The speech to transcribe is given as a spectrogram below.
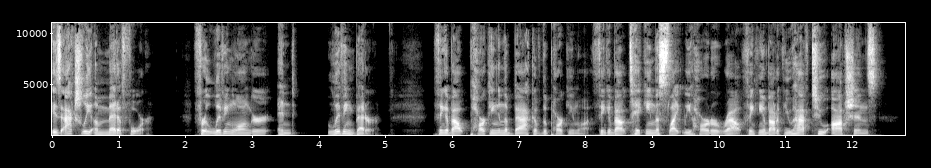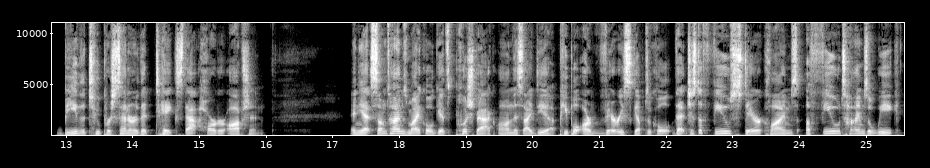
is actually a metaphor for living longer and living better. Think about parking in the back of the parking lot. Think about taking the slightly harder route. Thinking about if you have two options, be the two percenter that takes that harder option. And yet sometimes Michael gets pushback on this idea. People are very skeptical that just a few stair climbs a few times a week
